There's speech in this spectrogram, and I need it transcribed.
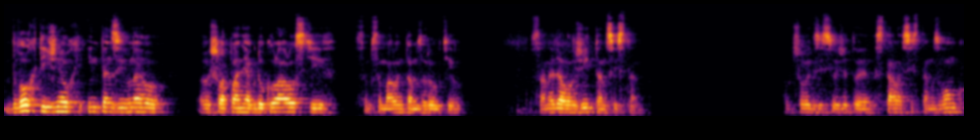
dvoch týždňoch intenzívneho e, šlapania k dokonalosti som sa mal len tam zhroutil. To sa nedalo žiť, ten systém. A človek zistil, že to je stále systém zvonku.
